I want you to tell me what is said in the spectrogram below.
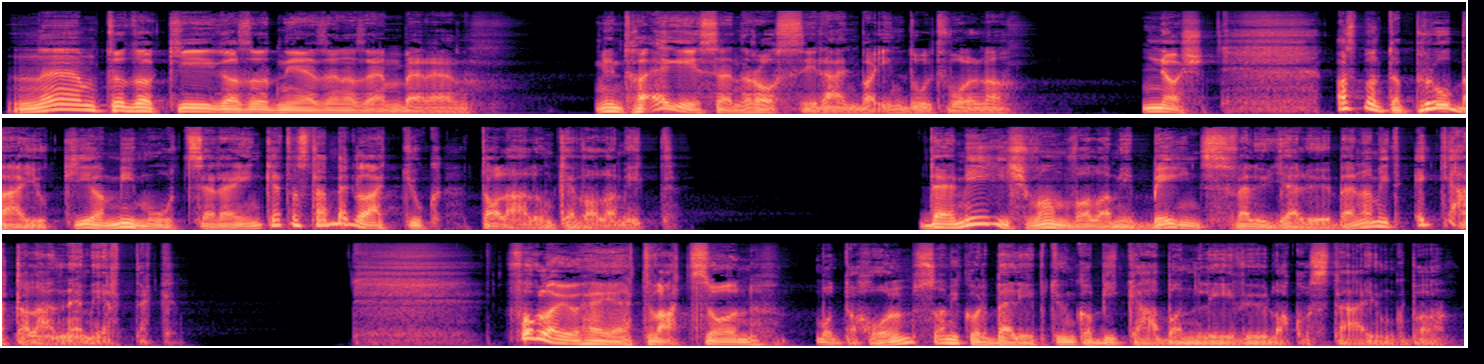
Nem tudok kiigazodni ezen az emberen, mintha egészen rossz irányba indult volna. Nos, azt mondta, próbáljuk ki a mi módszereinket, aztán meglátjuk, találunk-e valamit. De mégis van valami Baines felügyelőben, amit egyáltalán nem értek. Foglaljon helyet, Watson, mondta Holmes, amikor beléptünk a bikában lévő lakosztályunkba.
